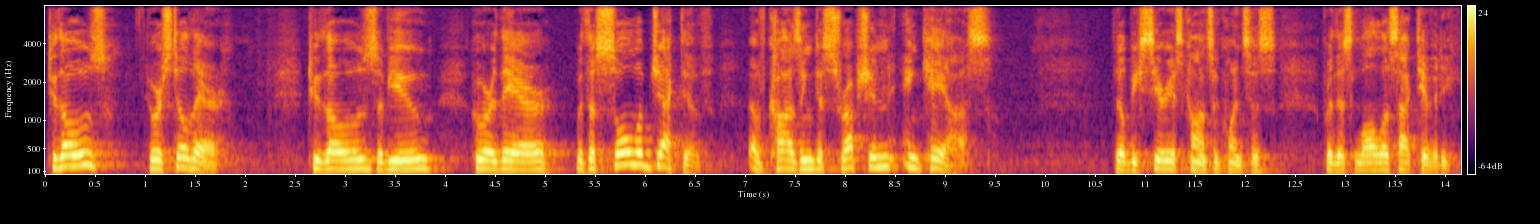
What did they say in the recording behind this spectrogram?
To those who are still there, to those of you who are there with the sole objective of causing disruption and chaos, there'll be serious consequences for this lawless activity.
